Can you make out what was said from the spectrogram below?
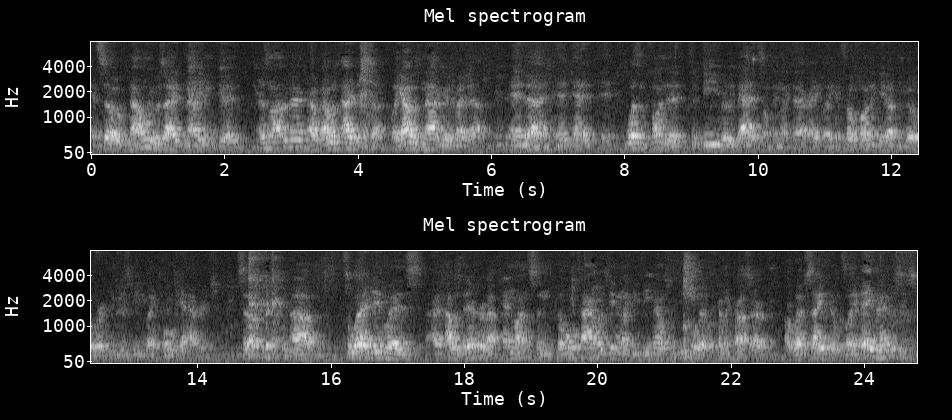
And so not only was I not even good as an auditor, I, I was I just sucked. Like I was not good at my job, and uh, and, and it, it wasn't fun to, to be really bad at something like that, right? Like it's no fun to get up and go to work and just be like totally average. So um, so what I did was I, I, was there for about 10 months, and the whole time I was getting like these emails from people that were coming across our, our website that was like, hey man, this is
